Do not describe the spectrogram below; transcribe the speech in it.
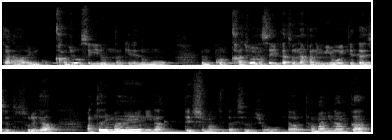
たらある意味こう過剰すぎるんだけれどもでもこの過剰な生活の中に身を置いてたりするとそれが当たり前になってしまってたりするでしょ？だからたまになんか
